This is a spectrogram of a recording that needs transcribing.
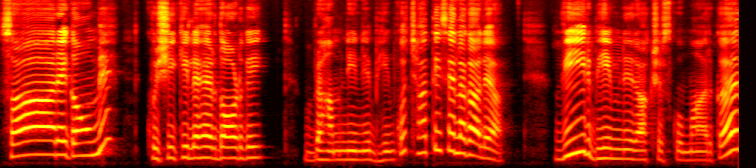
सारे गाँव में खुशी की लहर दौड़ गई। ब्राह्मणी ने भीम को छाती से लगा लिया। वीर भीम ने राक्षस को मारकर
